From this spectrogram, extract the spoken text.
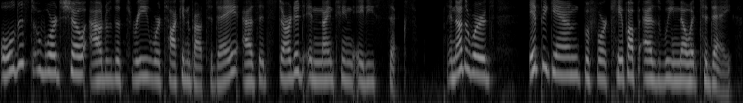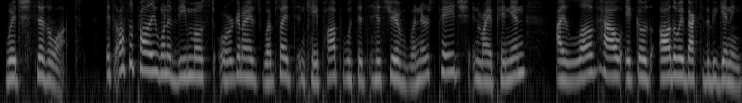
oldest award show out of the three we're talking about today, as it started in 1986. In other words, it began before K pop as we know it today, which says a lot. It's also probably one of the most organized websites in K pop with its history of winners page, in my opinion. I love how it goes all the way back to the beginning.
